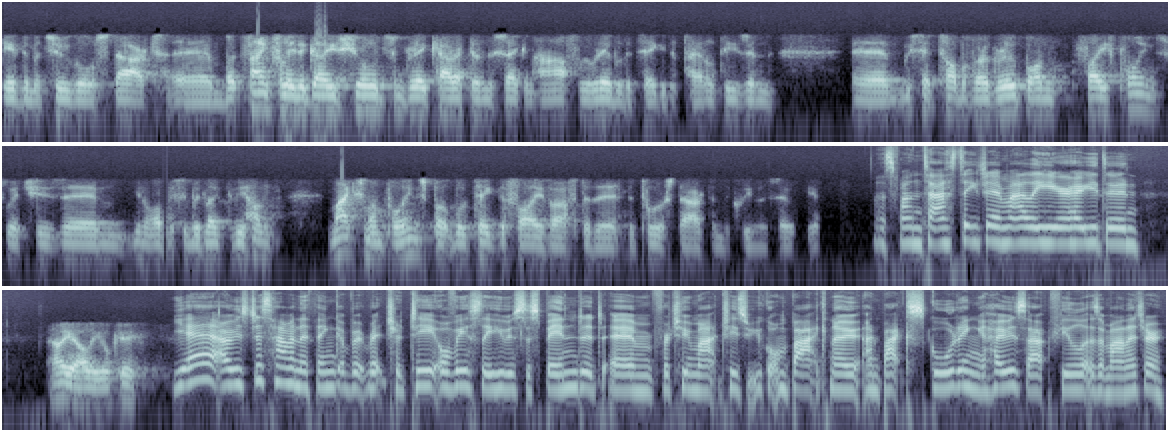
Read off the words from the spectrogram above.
gave them a two goal start. Um, but thankfully, the guys showed some great character in the second half. We were able to take it to penalties and. Um, we sit top of our group on five points, which is, um, you know, obviously we'd like to be on maximum points, but we'll take the five after the, the poor start in the Queen of the South game. That's fantastic, Jim. Ali here. How you doing? Hi, Ali. Okay. Yeah, I was just having a think about Richard Tait. Obviously, he was suspended um, for two matches. You've got him back now and back scoring. How does that feel as a manager?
